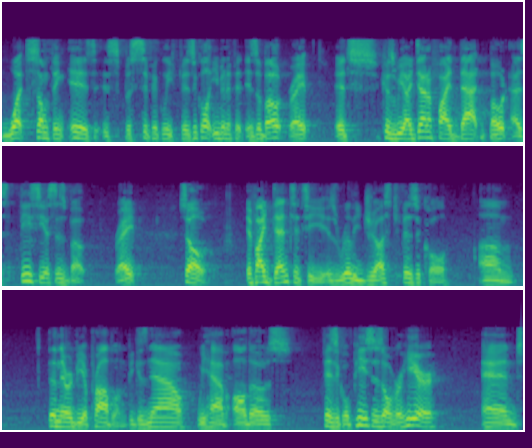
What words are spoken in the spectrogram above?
what something is is specifically physical, even if it is a boat, right? It's because we identified that boat as Theseus's boat, right? So if identity is really just physical, um, then there would be a problem because now we have all those physical pieces over here, and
